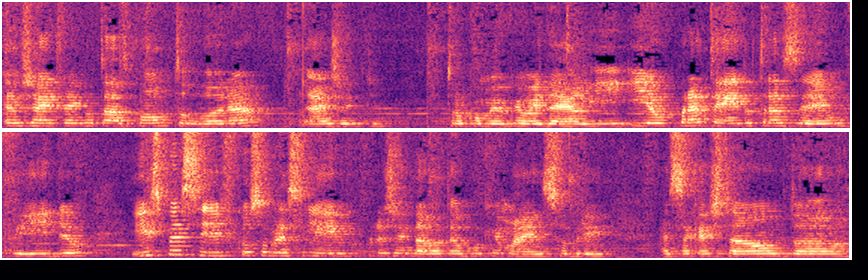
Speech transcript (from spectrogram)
eu já entrei em contato com a autora, né, a gente trocou meio que uma ideia ali e eu pretendo trazer um vídeo específico sobre esse livro pra gente debater um pouquinho mais sobre essa questão da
